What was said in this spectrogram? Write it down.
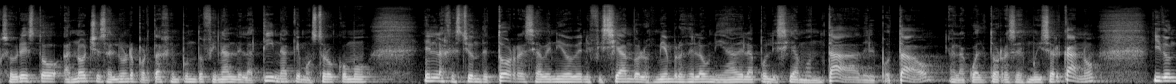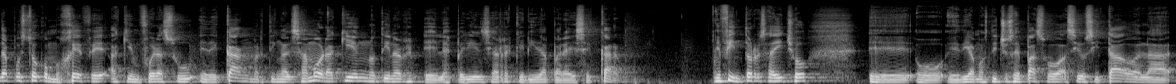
Sobre esto, anoche salió un reportaje en punto final de Latina que mostró cómo en la gestión de Torres se ha venido beneficiando a los miembros de la unidad de la policía montada del Potao, a la cual Torres es muy cercano, y donde ha puesto como jefe a quien fuera su edecán, Martín Alzamora, quien no tiene eh, la experiencia requerida para ese cargo. En fin, Torres ha dicho, eh, o eh, digamos, dicho ese paso, ha sido citado a la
